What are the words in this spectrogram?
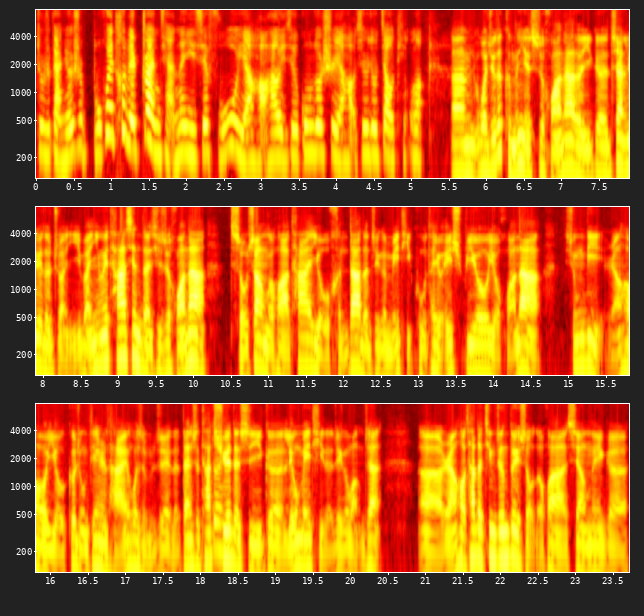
就是感觉是不会特别赚钱的一些服务也好，还有一些工作室也好，其实就叫停了。嗯，我觉得可能也是华纳的一个战略的转移吧，因为它现在其实华纳手上的话，它有很大的这个媒体库，它有 HBO，有华纳兄弟，然后有各种电视台或什么之类的，但是它缺的是一个流媒体的这个网站。呃，然后它的竞争对手的话，像那个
